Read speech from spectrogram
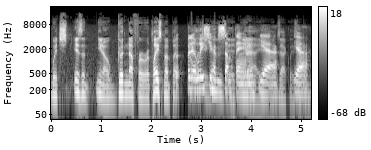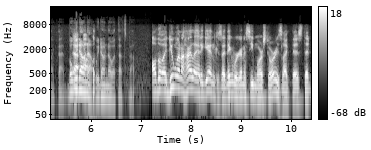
which isn't, you know, good enough for a replacement, but but, but at least you, have something. Yeah, yeah, yeah, exactly. Yeah. Something like that. But we uh, don't uh, know. We don't know what that's about. Although I do want to highlight again because I think we're going to see more stories like this that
